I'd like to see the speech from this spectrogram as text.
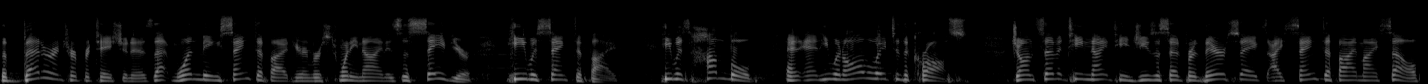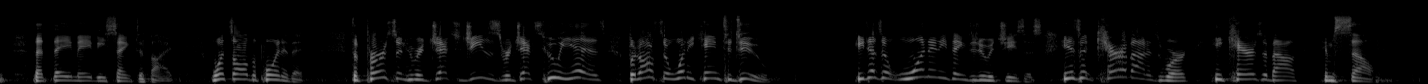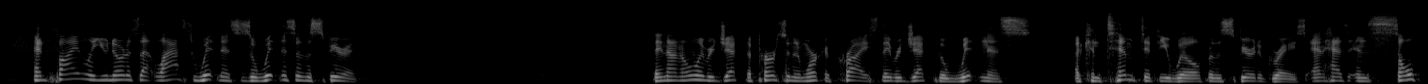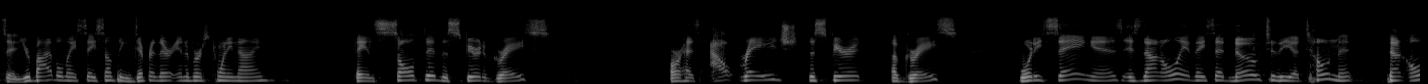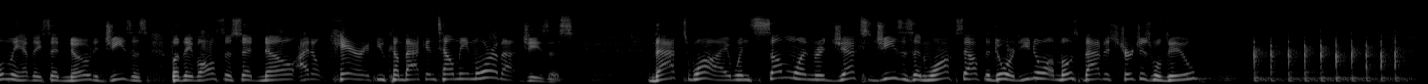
The better interpretation is that one being sanctified here in verse 29 is the Savior. He was sanctified. He was humbled and, and he went all the way to the cross. John 17, 19, Jesus said, For their sakes I sanctify myself that they may be sanctified. What's all the point of it? The person who rejects Jesus rejects who he is, but also what he came to do. He doesn't want anything to do with Jesus. He doesn't care about his work, he cares about himself. And finally, you notice that last witness is a witness of the Spirit. They not only reject the person and work of Christ, they reject the witness, a contempt, if you will, for the Spirit of grace, and has insulted. Your Bible may say something different there in verse 29. They insulted the Spirit of grace, or has outraged the Spirit of grace. What he's saying is, is not only have they said no to the atonement, not only have they said no to Jesus, but they've also said, no, I don't care if you come back and tell me more about Jesus. That's why when someone rejects Jesus and walks out the door, do you know what most Baptist churches will do?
